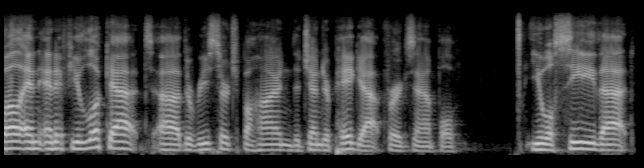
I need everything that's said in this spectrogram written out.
well and and if you look at uh, the research behind the gender pay gap for example you will see that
